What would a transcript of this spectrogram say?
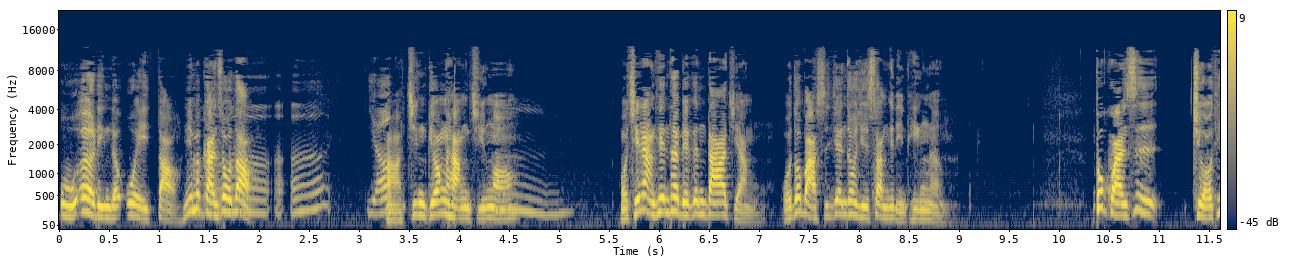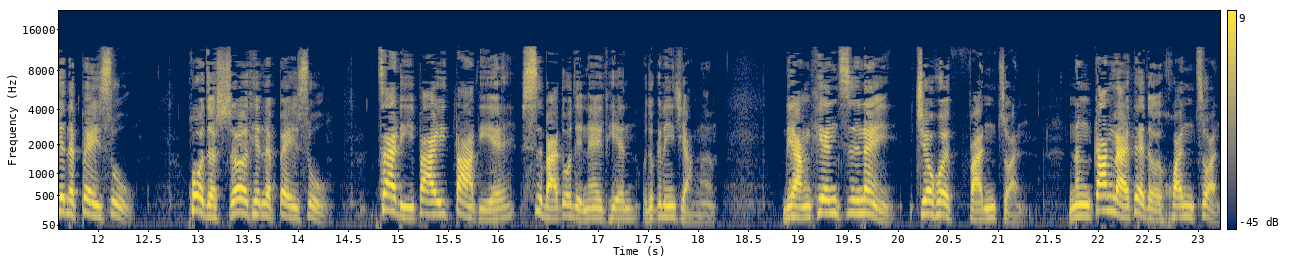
五二零的味道，你有没有感受到？嗯嗯嗯。有啊，金光行情哦。嗯，我前两天特别跟大家讲，我都把时间周期算给你听了。不管是九天的倍数，或者十二天的倍数，在礼拜一大跌四百多点那一天，我就跟你讲了，两天之内就会反转，能刚来带的翻转。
